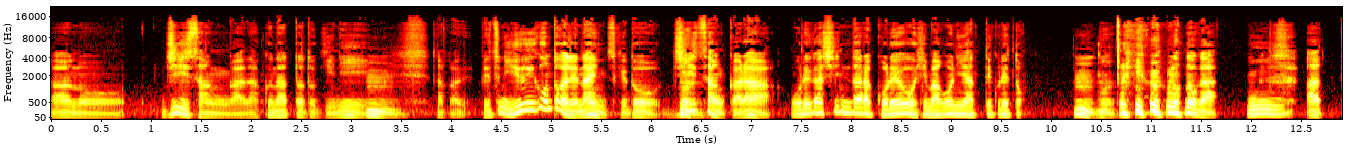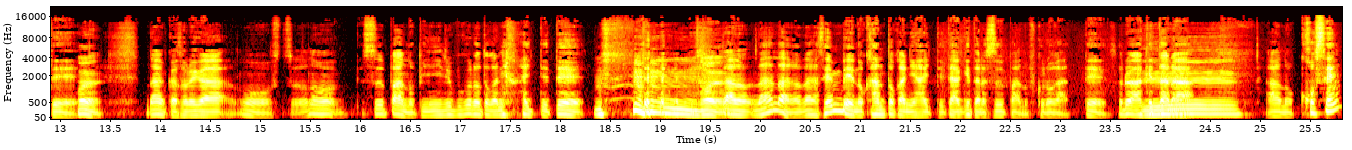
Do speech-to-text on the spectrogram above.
はあのじいさんが亡くなった時に、いうん。なんか別に遺言とかじゃないんですけどじいさんから「俺が死んだらこれをひ孫にやってくれ」と。うんはい。いうものがあって、はい。なんかそれがもう普通のスーパーのビニール袋とかに入ってて、うんはい。あのなんだろうなんかせんべいの缶とかに入ってて開けたらスーパーの袋があってそれを開けたら、えー。あの古銭？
